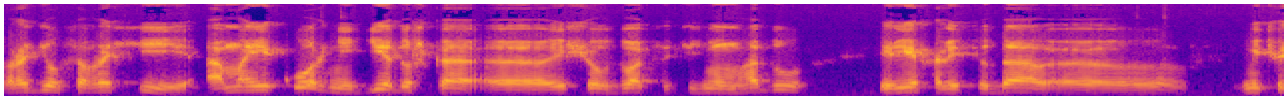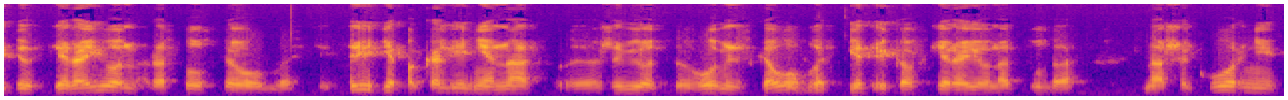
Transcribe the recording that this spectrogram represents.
родился в России, а мои корни, дедушка э, еще в 27 году переехали сюда, э, Мичутинский район Ростовской области. Третье поколение нас э, живет в Гомельской области, Петриковский район, оттуда наши корни.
